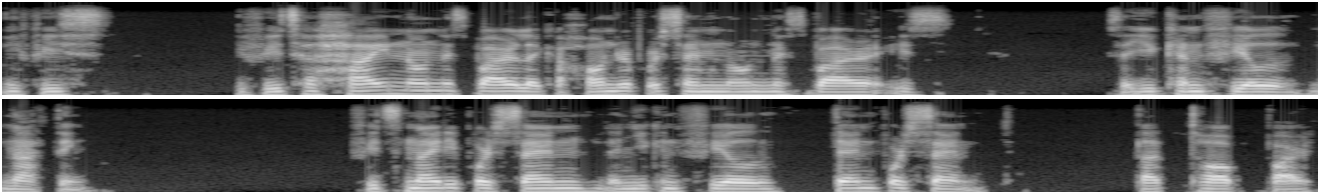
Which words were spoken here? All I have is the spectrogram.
If it's if it's a high numbness bar, like a hundred percent numbness bar, is so you can feel nothing. If it's ninety percent, then you can feel ten percent, that top part.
